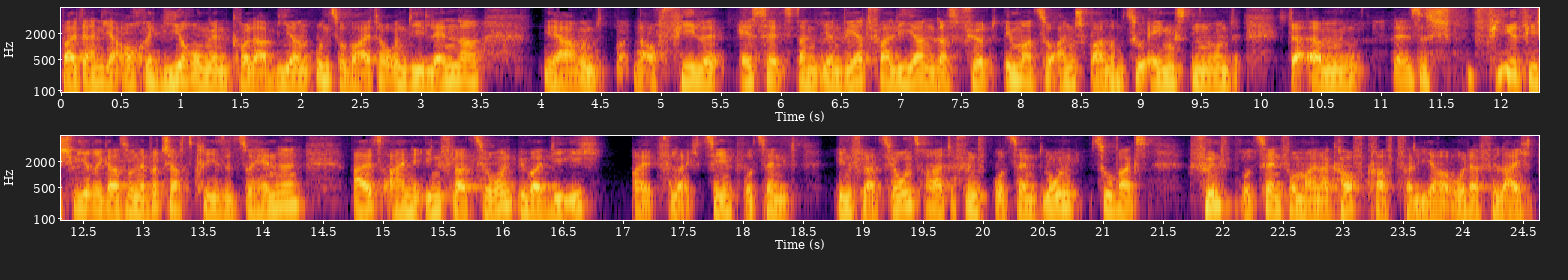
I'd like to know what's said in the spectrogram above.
weil dann ja auch Regierungen kollabieren und so weiter und die Länder ja, und auch viele Assets dann ihren Wert verlieren. Das führt immer zu Anspannung, zu Ängsten und da, ähm, da ist es viel, viel schwieriger, so eine Wirtschaftskrise zu handeln, als eine Inflation, über die ich bei vielleicht zehn Prozent Inflationsrate, fünf Prozent Lohnzuwachs, fünf Prozent von meiner Kaufkraft verliere oder vielleicht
